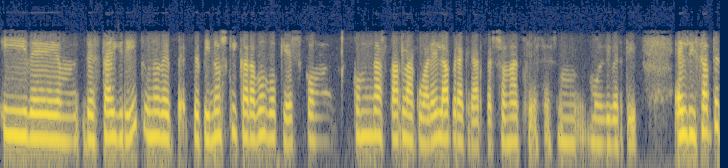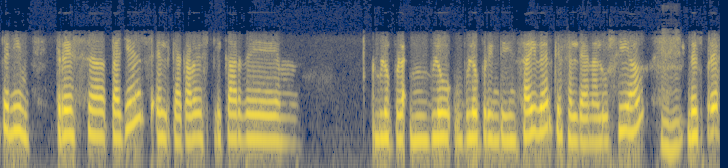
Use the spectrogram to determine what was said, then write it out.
i de, de Style Grit, uno de Pepinoski Carabobo, que és com com gastar l'aquarela per a crear personatges, és molt divertit. El dissabte tenim tres uh, tallers, el que acaba d'explicar de Blue, Blue, Blueprint Insider, que és el d'Anna Lucía, uh -huh. després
